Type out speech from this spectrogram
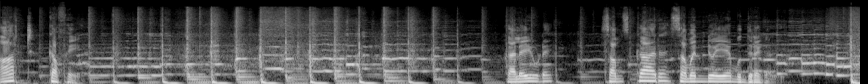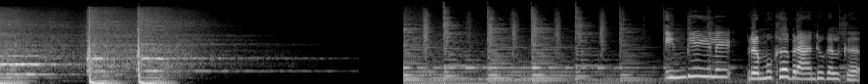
ആർട്ട് കഫേ. കലയുടെ സംസ്കാര സമന്വയ മുദ്രകൾ. ഇന്ത്യയിലെ പ്രമുഖ ബ്രാൻഡുകൾക്ക്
